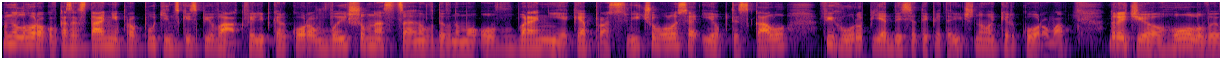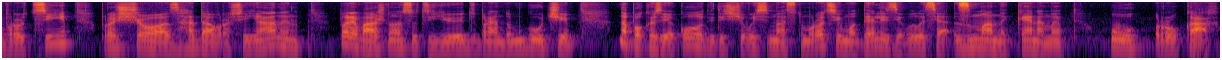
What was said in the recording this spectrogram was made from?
Минулого року в Казахстані про путінський співак Філіп Кіркоров вийшов на сцену в дивному вбранні, яке просвічувалося і обтискало фігуру 55-річного Кіркорова. До речі, голови в руці, про що згадав росіянин, переважно асоціюють з брендом Gucci, на показі якого у 2018 році моделі з'явилися з манекенами у руках.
